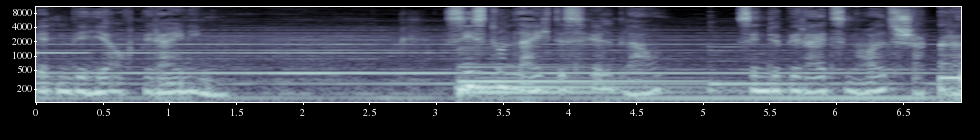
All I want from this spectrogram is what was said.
werden wir hier auch bereinigen. Siehst du ein leichtes Hellblau, sind wir bereits im Holzchakra.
